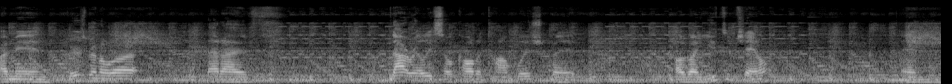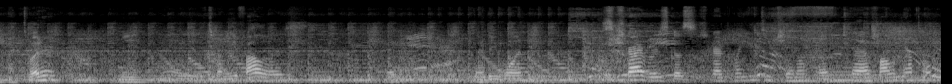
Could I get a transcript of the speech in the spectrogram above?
I mean, there's been a lot that I've not really so-called accomplished, but on my YouTube channel and my Twitter, I mean, yeah, 20 followers, 31 subscribers, go subscribe to my YouTube channel and uh, follow me on Twitter.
